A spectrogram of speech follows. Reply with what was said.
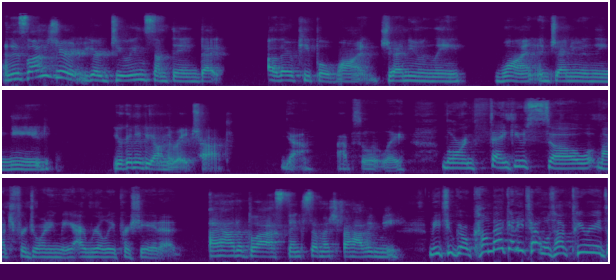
And as long as you're you're doing something that other people want, genuinely want and genuinely need, you're going to be on the right track. Yeah, absolutely. Lauren, thank you so much for joining me. I really appreciate it. I had a blast. Thanks so much for having me. Me too, girl. Come back anytime. We'll talk periods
